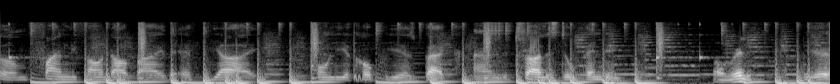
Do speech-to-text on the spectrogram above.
um finally found out by the FBI only a couple years back, and the trial is still pending. Oh, really? Yeah.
